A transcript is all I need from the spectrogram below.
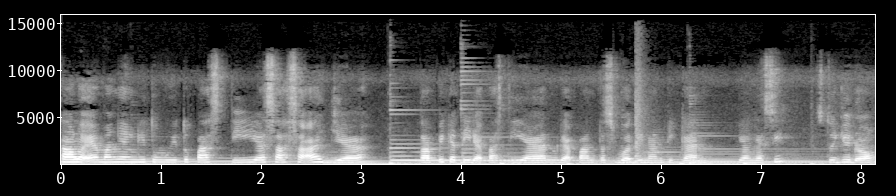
Kalau emang yang ditunggu itu pasti ya sah-sah aja. Tapi ketidakpastian gak pantas buat dinantikan. Ya gak sih? Setuju dong.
